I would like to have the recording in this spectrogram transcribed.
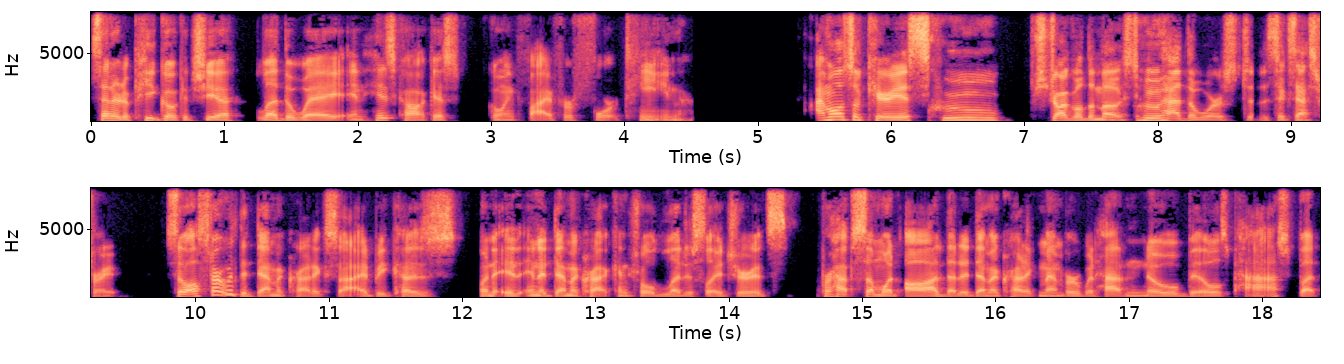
Senator Pete Goicoechea led the way in his caucus, going five for 14. I'm also curious who struggled the most, who had the worst success rate. So I'll start with the Democratic side because when it, in a Democrat controlled legislature, it's perhaps somewhat odd that a Democratic member would have no bills passed. But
